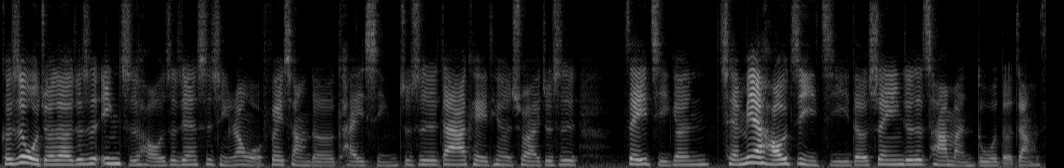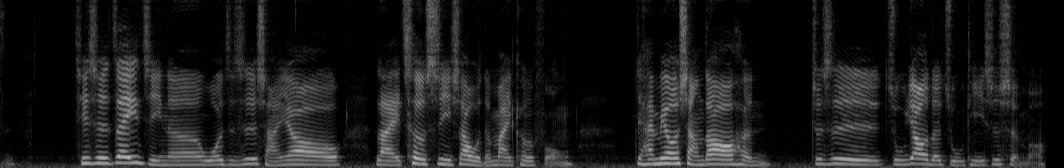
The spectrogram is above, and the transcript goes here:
可是我觉得就是音质好这件事情让我非常的开心，就是大家可以听得出来，就是这一集跟前面好几集的声音就是差蛮多的这样子。其实这一集呢，我只是想要来测试一下我的麦克风，也还没有想到很就是主要的主题是什么。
